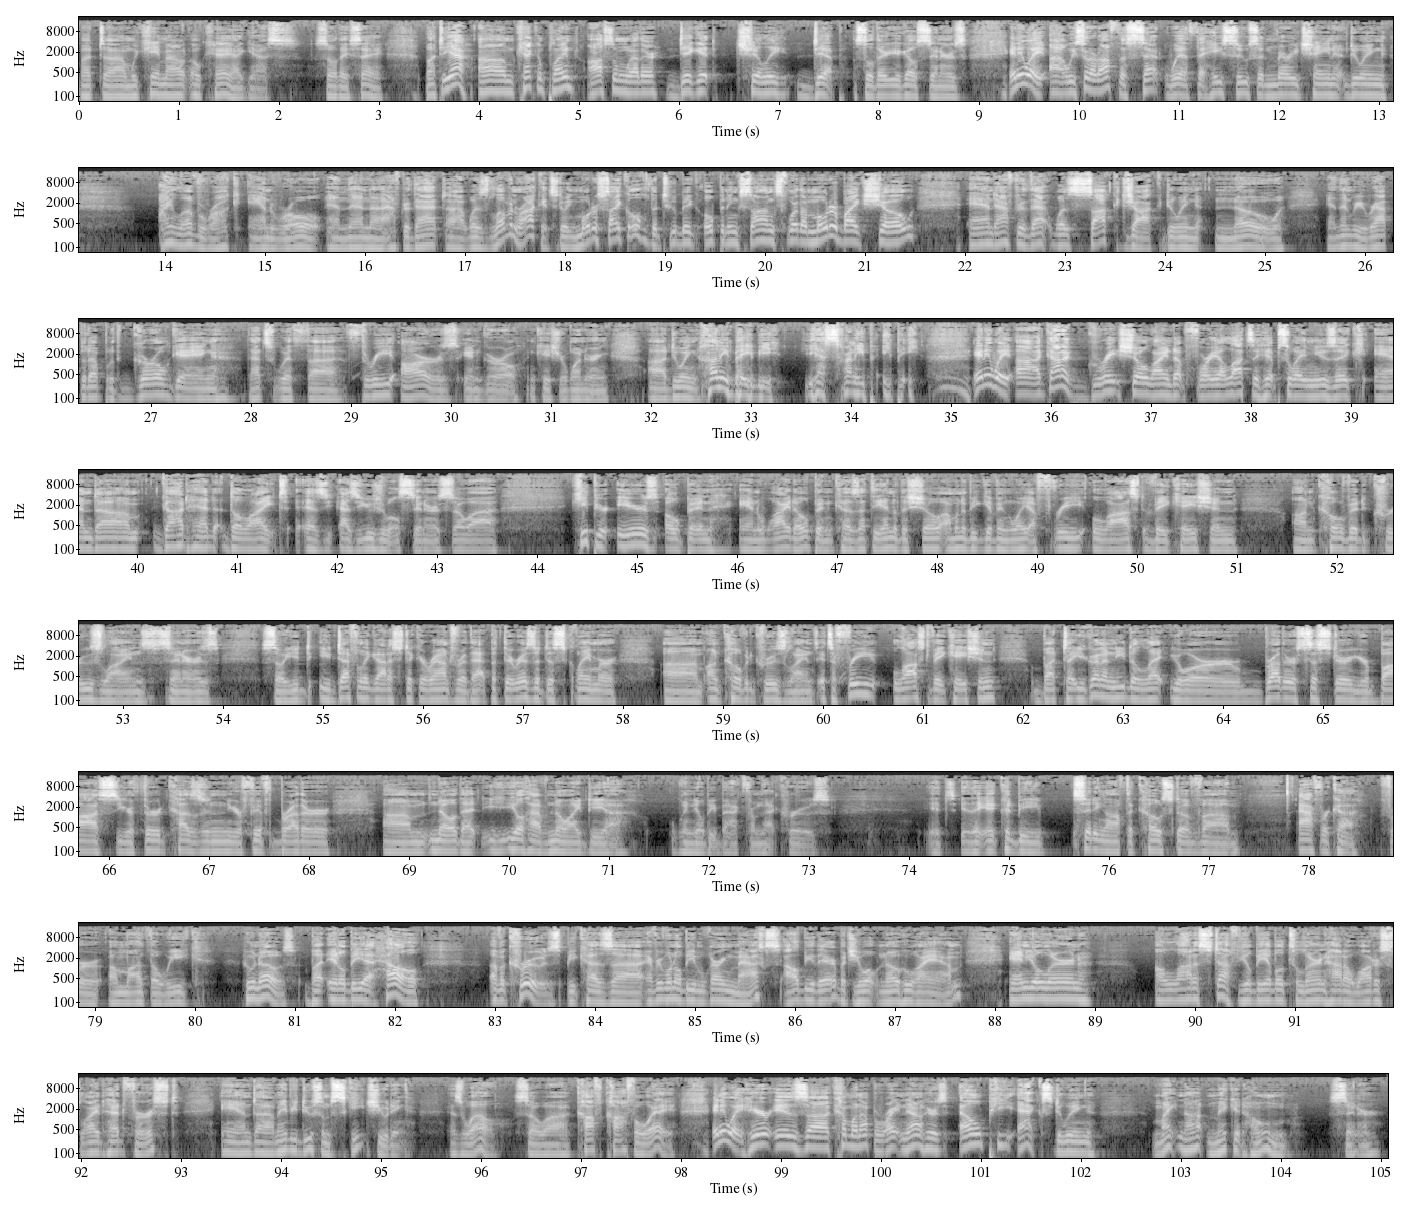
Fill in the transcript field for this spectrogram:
but um, we came out okay, I guess. So they say. But yeah, um, can't complain. Awesome weather. Dig it. Chili dip. So there you go, sinners. Anyway, uh, we started off the set with the Jesus and Mary Chain doing I Love Rock and Roll. And then uh, after that uh, was Love and Rockets doing Motorcycle, the two big opening songs for the motorbike show. And after that was Sock Jock doing No. And then we wrapped it up with Girl Gang. That's with uh, three R's in girl, in case you're wondering, uh, doing Honey Baby. Yes, honey baby. Anyway, uh, I got a great show lined up for you. Lots of hip sway music and um, Godhead delight as as usual, sinners. So uh, keep your ears open and wide open because at the end of the show, I'm going to be giving away a free lost vacation on COVID cruise lines, sinners. So you you definitely got to stick around for that. But there is a disclaimer um, on COVID cruise lines. It's a free lost vacation, but uh, you're going to need to let your brother, sister, your boss, your third cousin, your fifth brother um, know that you'll have no idea when you'll be back from that cruise. It's it could be sitting off the coast of um, Africa for a month, a week. Who knows? But it'll be a hell of a cruise because uh, everyone will be wearing masks. I'll be there, but you won't know who I am. And you'll learn a lot of stuff. You'll be able to learn how to water slide head first and uh, maybe do some skeet shooting as well. So uh, cough, cough away. Anyway, here is uh, coming up right now. Here's LPX doing Might Not Make It Home, Sinner.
